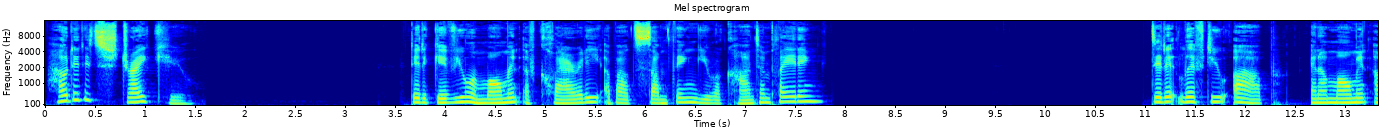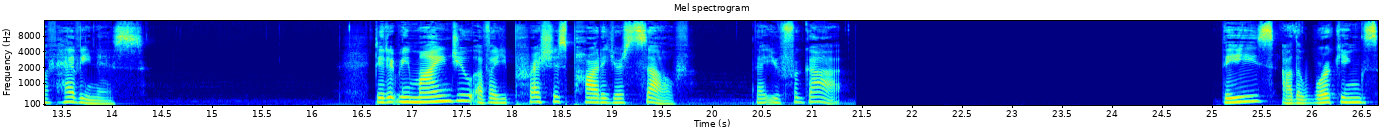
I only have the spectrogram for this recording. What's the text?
How did it strike you? Did it give you a moment of clarity about something you were contemplating? Did it lift you up in a moment of heaviness? Did it remind you of a precious part of yourself that you forgot? These are the workings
